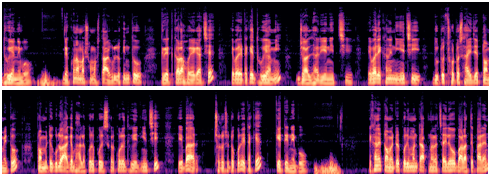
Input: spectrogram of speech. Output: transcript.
ধুয়ে নেব। দেখুন আমার সমস্ত আলুগুলো কিন্তু গ্রেট করা হয়ে গেছে। এবার এটাকে ধুয়ে আমি জল ঝারিয়ে নিচ্ছি। এবার এখানে নিয়েছি দুটো ছোট সাইজের টমেটো। টমেটোগুলো আগে ভালো করে পরিষ্কার করে ধুয়ে নিয়েছি। এবার ছোট ছোট করে এটাকে কেটে নেব। এখানে টমেটোর পরিমাণটা আপনারা চাইলেও বাড়াতে পারেন।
